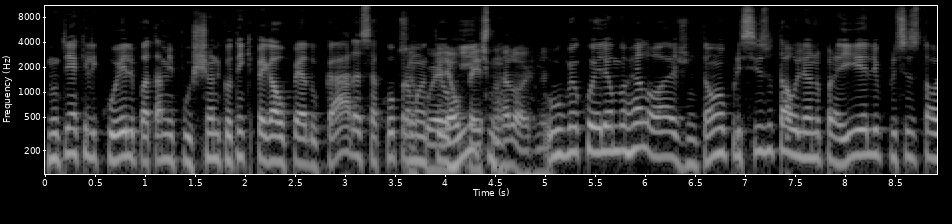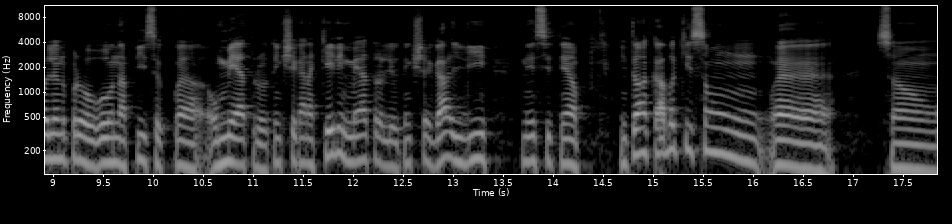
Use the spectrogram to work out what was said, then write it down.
não tem aquele coelho para estar tá me puxando que eu tenho que pegar o pé do cara, sacou para manter o ritmo. É o, relógio, né? o meu coelho é o meu relógio, então eu preciso estar tá olhando para ele, preciso estar tá olhando para ou na pista o metro, eu tenho que chegar naquele metro ali, eu tenho que chegar ali nesse tempo. Então acaba que são é, são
